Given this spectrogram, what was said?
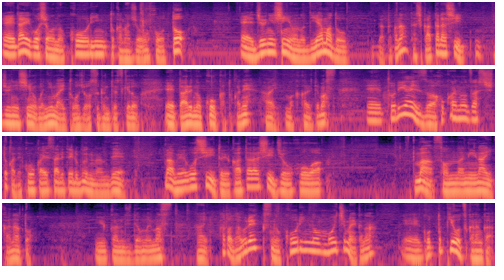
え第5章の降臨とかの情報と、えー、12神王のディアマドだったかな確か新しい12神王が2枚登場するんですけど、えー、とあれの効果とかね、はいまあ、書かれてます、えーとりあえずは他の雑誌とかで公開されている分なんでまあめぼしいというか新しい情報はまあそんなにないかなという感じで思います。はい。あとは WX の後輪のもう1枚かな。えーゴッドピオーズかなんか、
